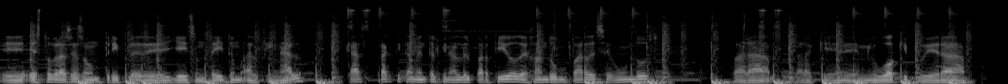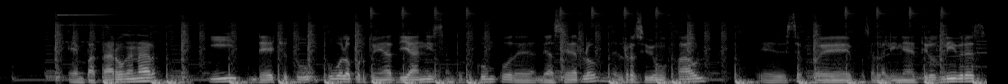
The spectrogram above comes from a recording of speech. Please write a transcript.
Eh, esto gracias a un triple de Jason Tatum al final, prácticamente al final del partido, dejando un par de segundos para, para que Milwaukee pudiera empatar o ganar. Y de hecho tuvo la oportunidad Giannis ante Tucumpo de, de hacerlo. Él recibió un foul, eh, se fue pues, a la línea de tiros libres.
